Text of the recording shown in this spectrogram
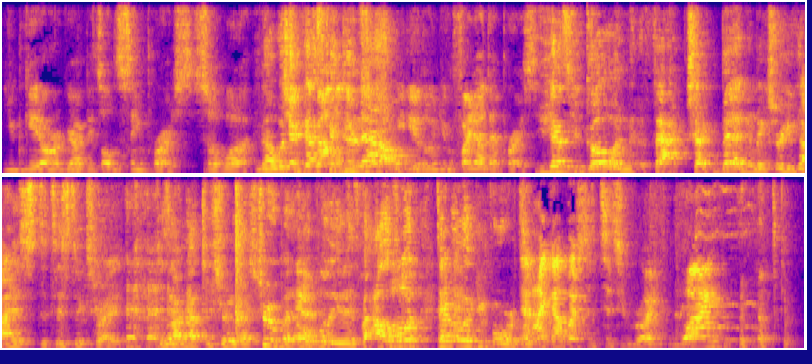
You can get autographed. It's all the same price. So uh, Now, what you guys can do now- media though, and you can find out that price. you guys could go and fact check Ben and make sure he got his statistics right. Because I'm not too sure that's true, but Yeah. hopefully it is. But I was Well, definitely looking forward to And it. I got my statistics right. Why?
